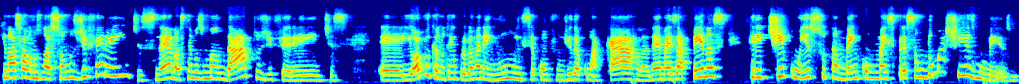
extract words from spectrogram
que nós falamos, nós somos diferentes, né? Nós temos mandatos diferentes. É, e óbvio que eu não tenho problema nenhum em ser confundida com a Carla, né? Mas apenas critico isso também como uma expressão do machismo mesmo,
